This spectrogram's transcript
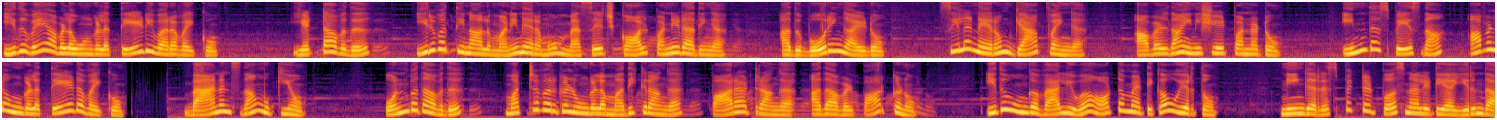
இதுவே அவளை உங்களை தேடி வர வைக்கும். எட்டாவது இருபத்தி நாலு மணி நேரமும் மெசேஜ் கால் பண்ணிடாதீங்க. அது போரிங் ஆயிடும். சில நேரம் கேப் வைங்க. அவள் தான் இனிஷியேட் பண்ணட்டும். இந்த ஸ்பேஸ் தான் அவளை உங்களை தேட வைக்கும். பேலன்ஸ் தான் முக்கியம். ஒன்பதாவது மற்றவர்கள் உங்களை மதிக்கிறாங்க பாராட்டுறாங்க அதை அவள் பார்க்கணும். இது உங்க வேல்யூவை ஆட்டோமேட்டிக்கா உயர்த்தும். நீங்க ரெஸ்பெக்டட் பர்சனாலிட்டியா இருந்தா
